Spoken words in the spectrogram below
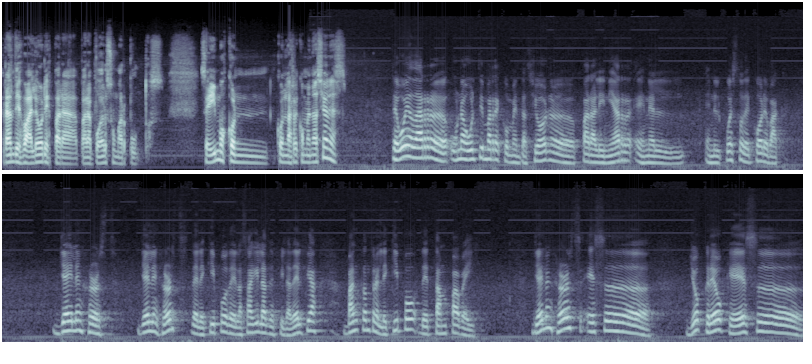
grandes valores para, poder sumar puntos. Seguimos con, las recomendaciones. Te voy a dar eh, una última recomendación eh, para alinear en el, en el puesto de coreback. Jalen Hurst. Jalen Hurst del equipo de las Águilas de Filadelfia van contra el equipo de Tampa Bay. Jalen Hurts es, eh, yo creo que es eh,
